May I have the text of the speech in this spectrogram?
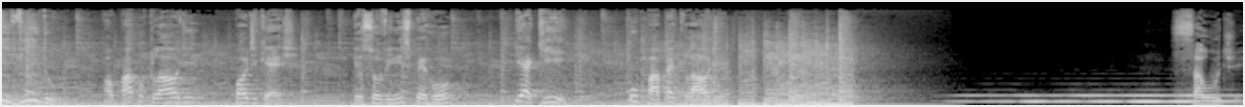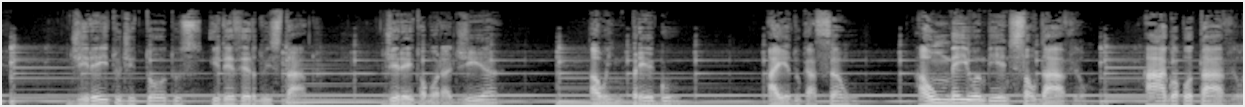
Bem-vindo ao Papo Cloud Podcast. Eu sou Vinícius Perro e aqui o Papo é Cloud. Saúde, direito de todos e dever do Estado. Direito à moradia, ao emprego, à educação, a um meio ambiente saudável, à água potável,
